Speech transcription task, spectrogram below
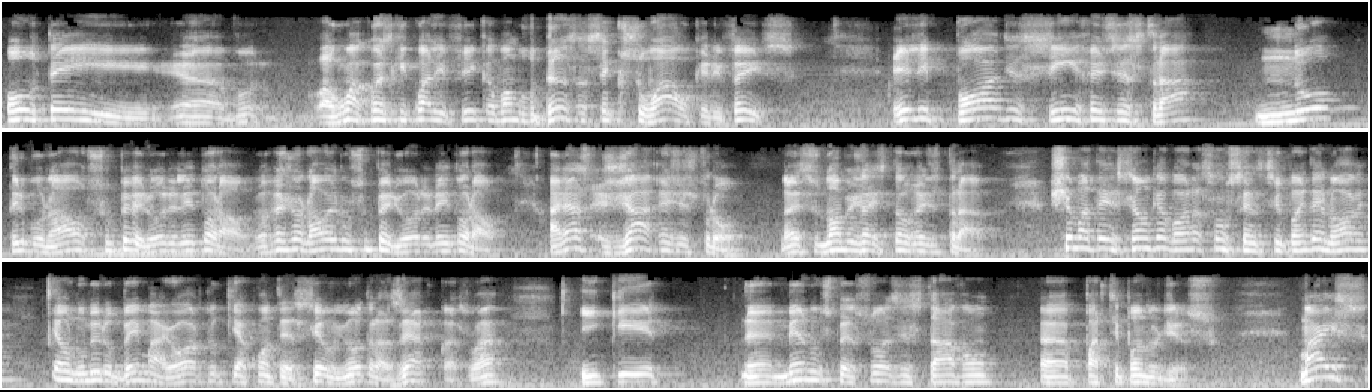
ou tem é, alguma coisa que qualifica uma mudança sexual que ele fez, ele pode sim registrar no Tribunal Superior Eleitoral, no Regional e no Superior Eleitoral. Aliás, já registrou, né? esses nomes já estão registrados. Chama atenção que agora são 159, é um número bem maior do que aconteceu em outras épocas, não é? em que né, menos pessoas estavam é, participando disso. Mas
